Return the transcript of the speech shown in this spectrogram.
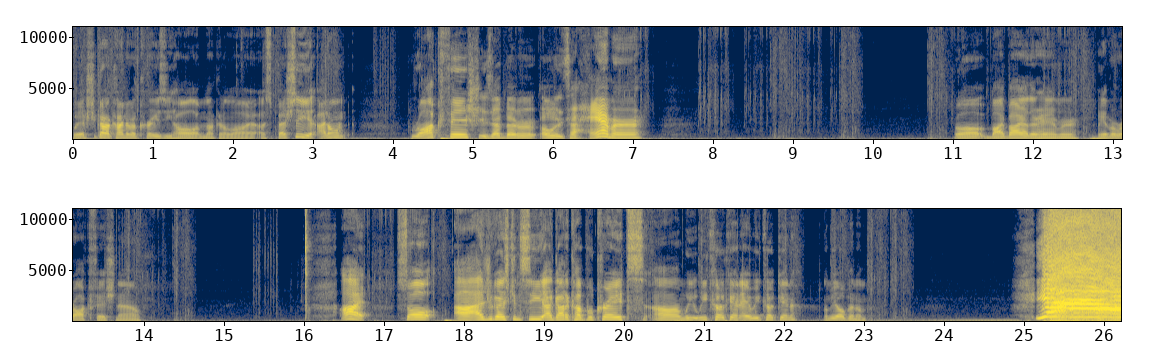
We actually got kind of a crazy haul, I'm not gonna lie. Especially, I don't... Rockfish, is that better? Oh, it's a hammer! Well, bye-bye, other hammer. We have a rockfish now. Alright, so, uh, as you guys can see, I got a couple crates. Um, we, we cooking. Hey, we cooking. Let me open them. Yes!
